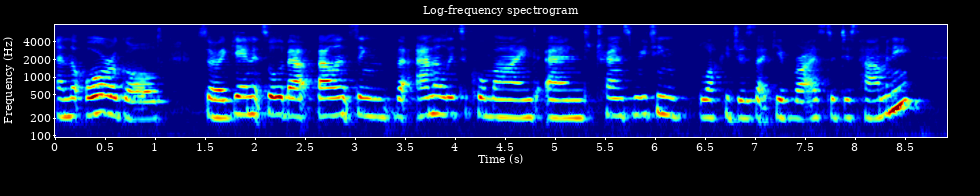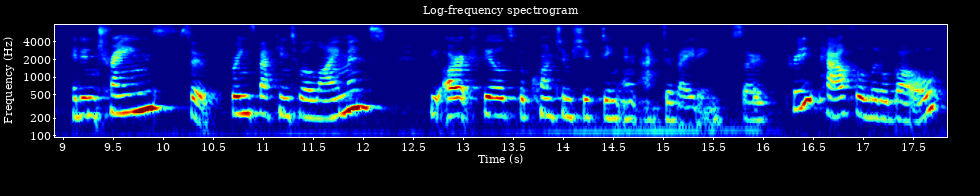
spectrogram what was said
and the aura gold. So again, it's all about balancing the analytical mind and transmuting blockages that give rise to disharmony. It entrains, so it brings back into alignment the auric fields for quantum shifting and activating. So pretty powerful little bowl.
